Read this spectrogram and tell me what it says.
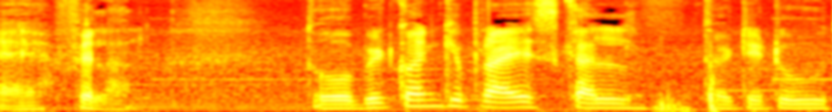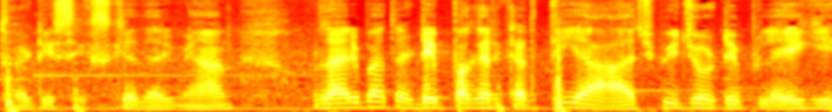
ہے فی الحال۔ تو بٹ کوائن کی پرائز کل تھرٹی ٹو تھرٹی سکس کے درمیان۔ اور ظاہری بات ہے ڈپ اگر کرتی ہے، آج بھی جو ڈپ لے گی،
